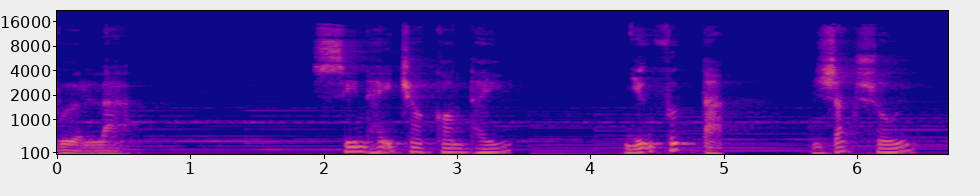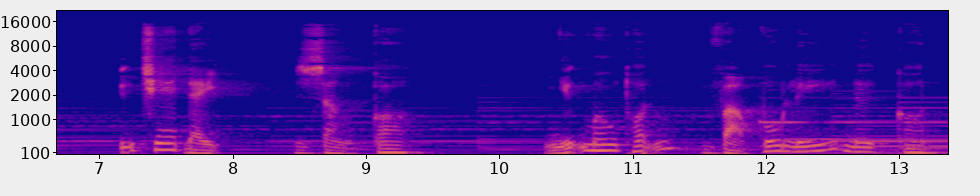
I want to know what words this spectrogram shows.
vừa lạ. Xin hãy cho con thấy những phức tạp, rắc rối, những che đậy, rằng co, những mâu thuẫn và vô lý nơi con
